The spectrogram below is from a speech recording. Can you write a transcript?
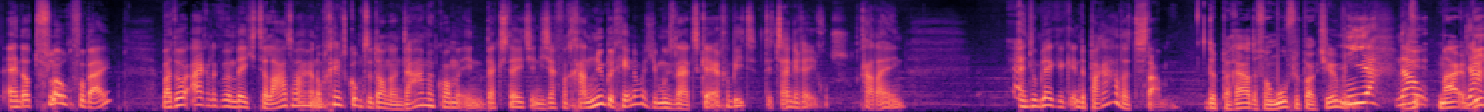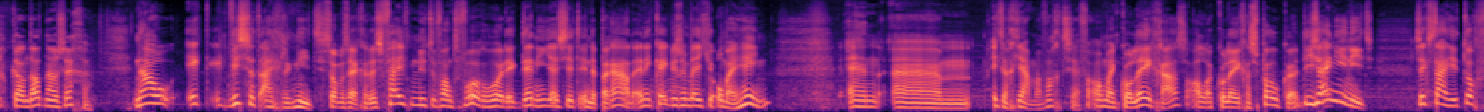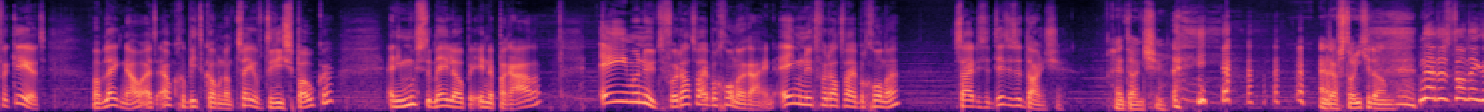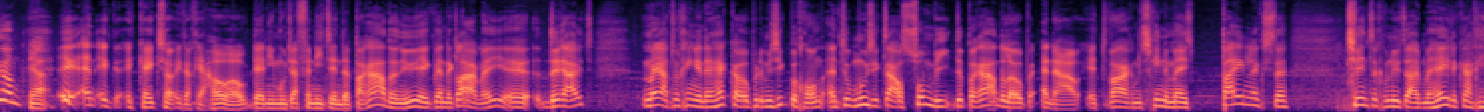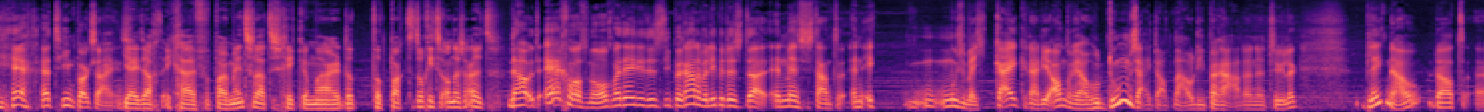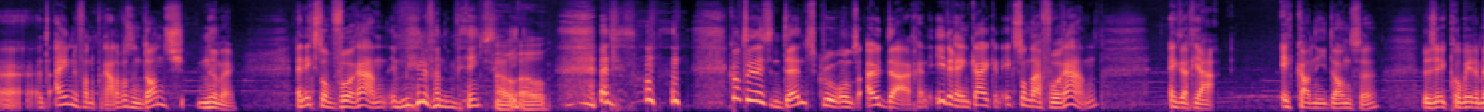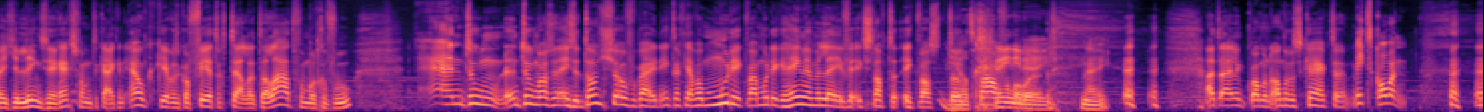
En dat vloog voorbij. Waardoor eigenlijk we een beetje te laat waren. En op een gegeven moment komt er dan een dame kwam in backstage. En die zegt van ga nu beginnen. Want je moest naar het scaregebied. Dit zijn de regels. Ga daarheen. En toen bleek ik in de parade te staan. De parade van Movie Park Germany. Ja, nou, Wie- maar ja. wie kan dat nou zeggen? nou ik, ik wist het eigenlijk niet, zal ik maar zeggen. Dus vijf minuten van tevoren hoorde ik, Danny, jij zit in de parade. En ik keek dus een beetje om mij heen. En ehm, ik dacht, ja, maar wacht eens even. Al mijn collega's, alle collega's spoken, die zijn hier niet. Dus ik sta hier toch verkeerd. Wat bleek nou? Uit elk gebied komen dan twee of drie spoken. En die moesten meelopen in de parade. Eén minuut voordat wij begonnen, Rijn. Eén minuut voordat wij begonnen, zeiden ze, dit is het dansje. Het dansje. En daar stond je dan. Nou, daar stond ik dan. Ja, Ik- En ik, ik keek zo, ik dacht, ja, ho, ho, Danny moet even niet in de parade nu. Ik ben er klaar mee. eh, eruit. Maar ja, toen gingen de hekken open, de muziek begon. En toen moest ik daar als zombie de parade lopen. En nou, het waren misschien de meest pijnlijkste 20 minuten uit mijn hele carrière Team Park Science. jij dacht, ik ga even een paar mensen laten schikken, maar dat, dat pakte toch iets anders uit. Nou, het erge was nog, wij deden dus die parade, we liepen dus daar en mensen staan te, en ik moest een beetje kijken naar die anderen. Ja, hoe doen zij dat nou, die parade natuurlijk? Bleek nou dat eh, het einde van de parade was een dansnummer. En ik stond vooraan in het midden van die mensen. Oh, oh. En dan komt er ineens een dance crew ons uitdagen. En iedereen kijkt en ik stond daar vooraan. Ik dacht, ja, ik kan niet dansen. Dus ik probeerde een beetje links en rechts van me te kijken. En elke keer was ik al 40 tellen te laat voor mijn gevoel. En toen, en toen was ineens de dansshow voorbij. En ik dacht, ja, waar moet ik, waar moet ik heen met mijn leven? Ik snapte, ik was Je had totaal geen verloren. idee. Nee. Uiteindelijk kwam een andere skerkte. Mitkommen!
